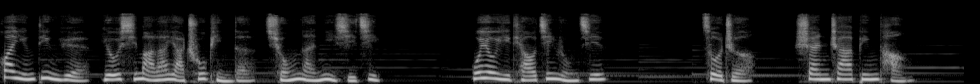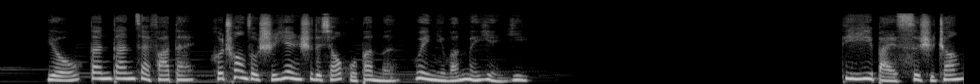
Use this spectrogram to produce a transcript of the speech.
欢迎订阅由喜马拉雅出品的《穷男逆袭记》。我有一条金融街，作者山楂冰糖，由丹丹在发呆和创作实验室的小伙伴们为你完美演绎。第一百四十章，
